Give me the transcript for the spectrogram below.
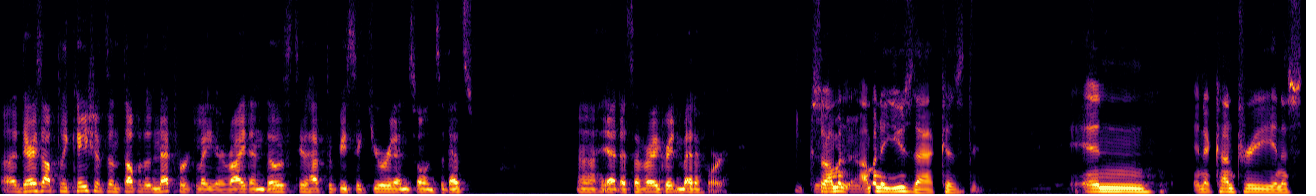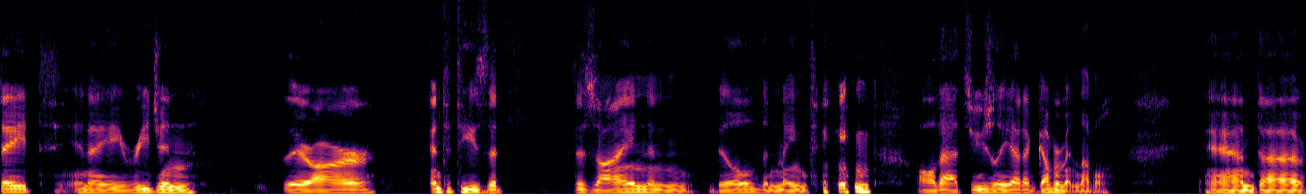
uh, there's applications on top of the network layer, right? And those still have to be secured and so on. So that's uh, yeah, that's a very great metaphor. Good, so I'm gonna I'm gonna use that because in in a country, in a state, in a region there are entities that design and build and maintain all that's usually at a government level. And uh,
